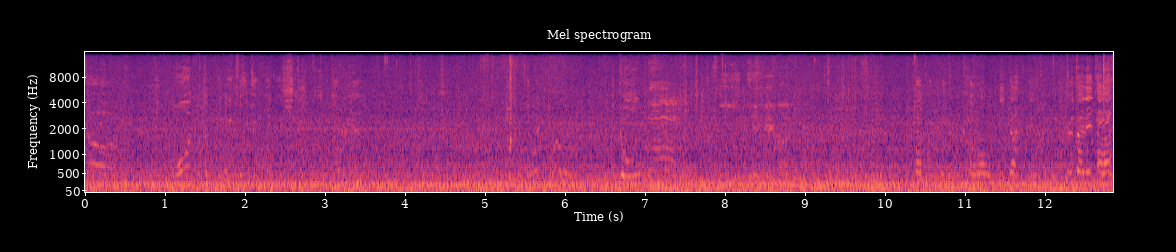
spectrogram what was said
さもっとピコちょこしていくとるやんどういいねパパこの顔を見たってよだれ垂らす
